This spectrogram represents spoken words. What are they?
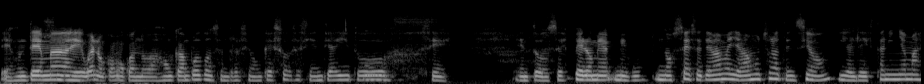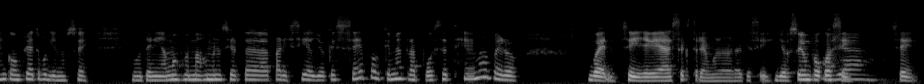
Es un tema, Sí. de, bueno, como cuando vas a un campo de concentración, que eso se siente ahí todo, Uf. sí. Entonces, pero me, no sé, ese tema me llama mucho la atención y el de esta niña más en concreto, porque no sé, como teníamos más o menos cierta edad parecida, yo qué sé por qué me atrapó ese tema, pero bueno, sí, llegué a ese extremo, la verdad que sí. Yo soy un poco así, sí.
